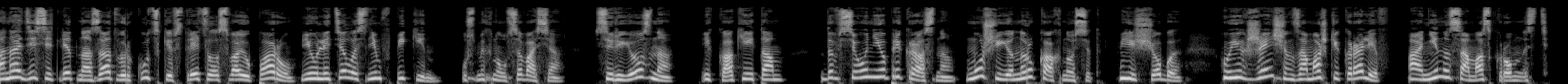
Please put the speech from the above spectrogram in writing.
«Она десять лет назад в Иркутске встретила свою пару и улетела с ним в Пекин», — усмехнулся Вася. «Серьезно? И как ей там?» «Да все у нее прекрасно. Муж ее на руках носит. Еще бы. У их женщин замашки королев, а Нина сама скромность.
